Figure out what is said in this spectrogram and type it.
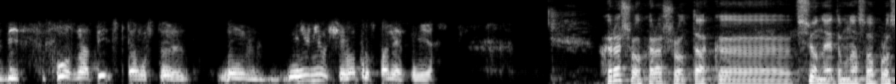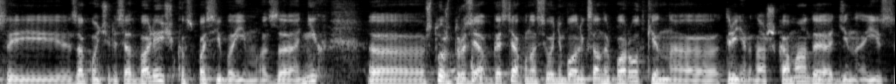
Здесь сложно ответить, потому что ну, не, не очень вопрос понятный мне. Хорошо, хорошо. Так, э, все, на этом у нас вопросы и закончились от болельщиков. Спасибо им за них. Э, что ж, друзья, в гостях у нас сегодня был Александр Бородкин, э, тренер нашей команды, один из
